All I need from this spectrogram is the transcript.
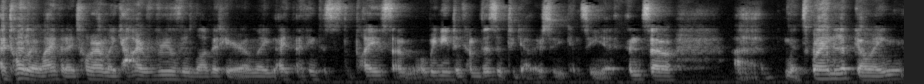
I told my wife, and I told her, I'm like, oh, I really love it here. I'm like, I, I think this is the place. I'm, we need to come visit together so you can see it. And so uh, that's where I ended up going.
